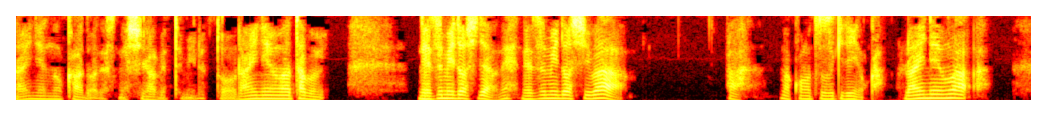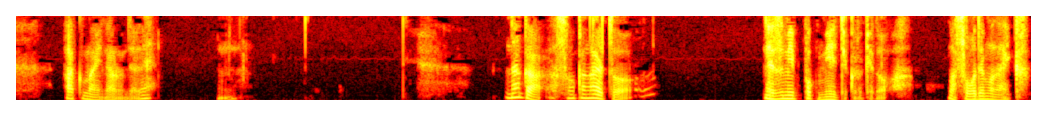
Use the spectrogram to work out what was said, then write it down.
来年のカードはですね、調べてみると、来年は多分、ネズミ年だよね。ネズミ年は、あ、まあ、この続きでいいのか。来年は悪魔になるんだよね。うん、なんか、そう考えると、ネズミっぽく見えてくるけど、まあそうでもないか。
